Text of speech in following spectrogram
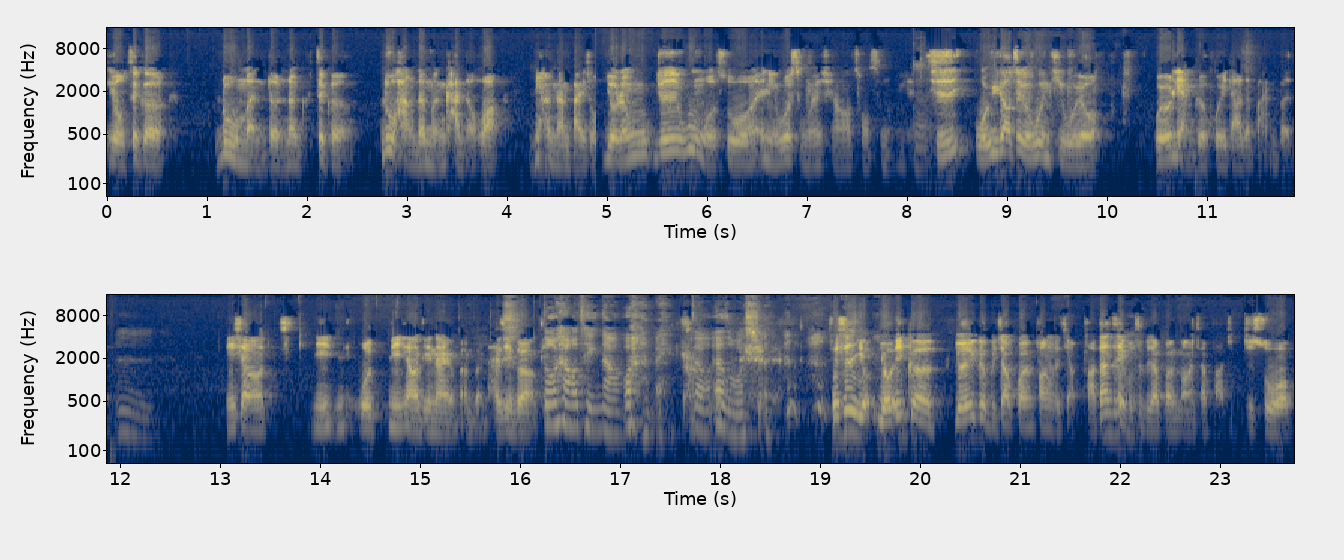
有这个入门的那个这个入行的门槛的话，你很难白走。有人就是问我说：“哎，你为什么会想要从事农业？”其实我遇到这个问题，我有我有两个回答的版本。嗯，你想要你你我你想要听哪一个版本，还是你都想听？都要听啊，不然嘞，要 要怎么选？就是有有一个有一个比较官方的讲法，但这也不是比较官方的讲法，就是说，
